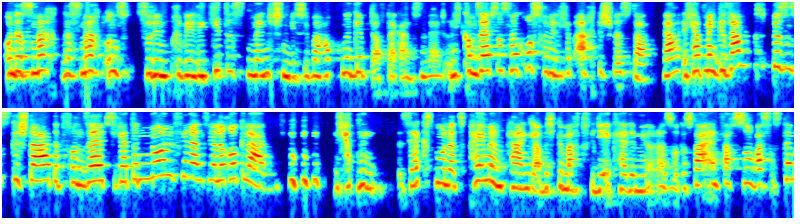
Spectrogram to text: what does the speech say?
Und das macht, das macht uns zu den privilegiertesten Menschen, die es überhaupt nur gibt auf der ganzen Welt. Und ich komme selbst aus einer Großfamilie. Ich habe acht Geschwister. Ja? Ich habe mein gesamtes Business gestartet von selbst. Ich hatte null finanzielle Rücklagen. ich habe einen sechs Monats Payment Plan, glaube ich, gemacht für die Academy oder so. Das war einfach so, was ist denn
